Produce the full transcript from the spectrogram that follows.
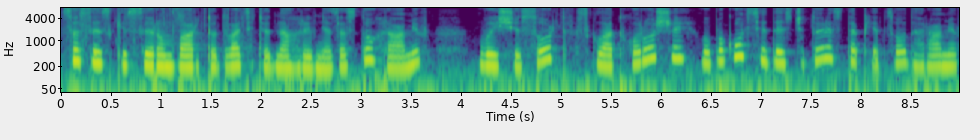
Сосиски з сиром варто 21 гривня за 100 грамів. Вищий сорт, склад хороший, в упаковці десь 400-500 грамів.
